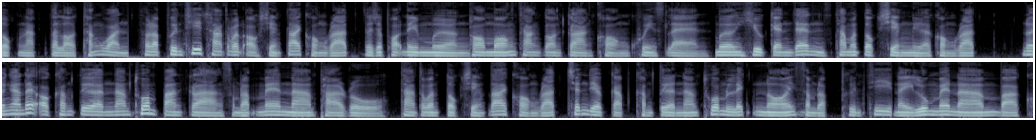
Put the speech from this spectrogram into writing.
ตกหนักตลอดทั้งวันสำหรับพื้นที่ทางตะวันออกเฉียงใต้ของรัฐ โดยเฉพาะในเมืองพอมองทางตอนกลางของควีนสแลนด์เมืองฮิวเกนเดนทางตะวันตกเฉียงเหนือของรัฐหน่วยงานได้ออกคำเตือนน้ำท่วมปานกลางสำหรับแม่น้ำพาโร ทางตะวันตกเฉียงใต้ของรัฐ เช่นเดียวกับคำเตือนน้ำท่วมเล็กน้อยสำหรับพื้นที่ในลุ่มแม่น้ำบาโค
